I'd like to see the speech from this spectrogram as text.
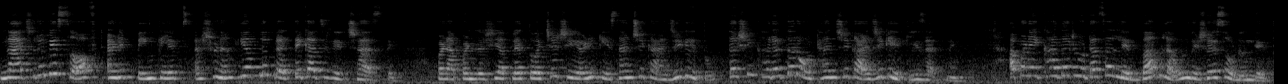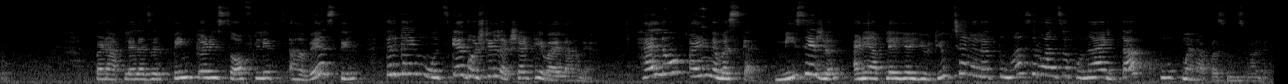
नॅचरली सॉफ्ट आणि पिंक लिप्स असणं ही आपल्या प्रत्येकाचीच इच्छा असते. पण आपण जशी आपल्या त्वचेची आणि केसांची काळजी घेतो तशी खरं तर ओठांची काळजी घेतली जात नाही. आपण एखादा छोटासा लिप बाम लावून विषय सोडून देतो. पण आपल्याला जर पिंक आणि सॉफ्ट लिप्स हवे असतील तर काही मोजक्या गोष्टी लक्षात ठेवायला हव्या. हॅलो आणि नमस्कार. मी सेजल आणि आपल्या या यूट्यूब चॅनलवर तुम्हा सर्वांचं पुन्हा एकदा खूप मनापासून स्वागत.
